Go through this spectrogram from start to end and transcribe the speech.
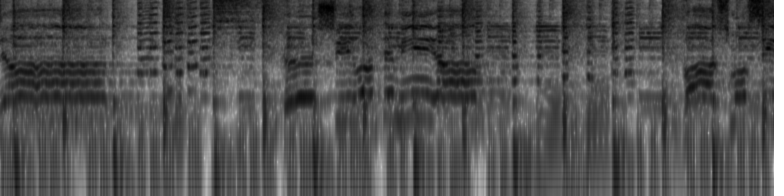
zjarë Këshilat e mija Vash mos i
